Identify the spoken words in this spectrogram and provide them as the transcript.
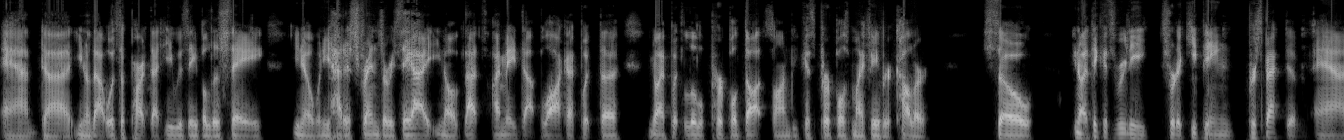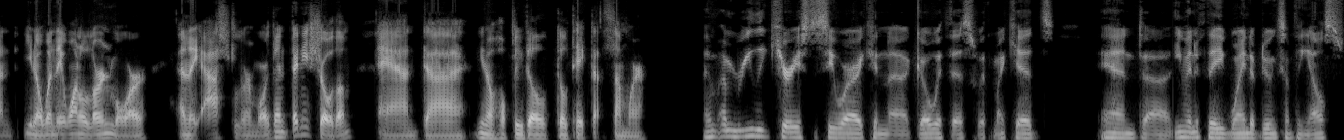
And, uh, you know, that was the part that he was able to say, you know, when he had his friends or he say, I, you know, that's, I made that block. I put the, you know, I put the little purple dots on because purple is my favorite color. So, you know, I think it's really sort of keeping perspective. And, you know, when they want to learn more and they ask to learn more, then, then you show them and, uh, you know, hopefully they'll, they'll take that somewhere. I'm, I'm really curious to see where I can uh, go with this with my kids. And uh, even if they wind up doing something else,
